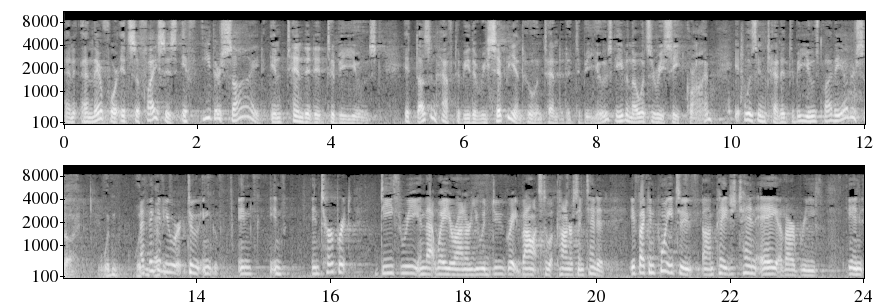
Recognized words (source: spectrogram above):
And, and therefore, it suffices if either side intended it to be used. It doesn't have to be the recipient who intended it to be used, even though it's a receipt crime. It was intended to be used by the other side. Wouldn't, wouldn't I think if you were to in, in, in, interpret D3 in that way, Your Honor, you would do great violence to what Congress intended. If I can point you to um, page 10A of our brief, in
